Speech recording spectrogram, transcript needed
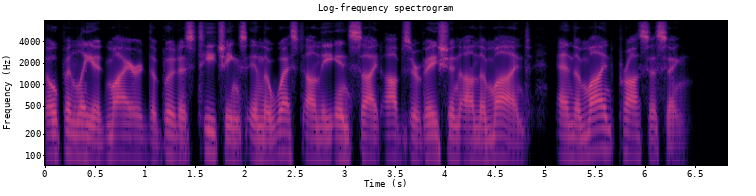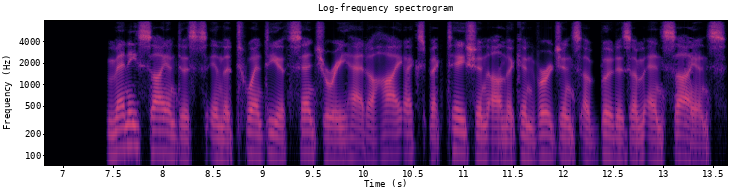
openly admired the Buddha's teachings in the West on the insight observation on the mind, and the mind processing. Many scientists in the 20th century had a high expectation on the convergence of Buddhism and science,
